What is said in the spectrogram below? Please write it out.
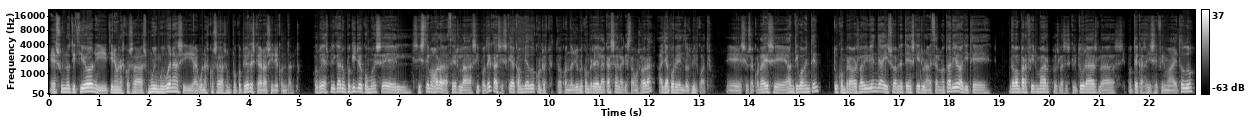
Es una notición y tiene unas cosas muy muy buenas y algunas cosas un poco peores que ahora os iré contando. Os voy a explicar un poquillo cómo es el sistema ahora de hacer las hipotecas y es que ha cambiado con respecto a cuando yo me compré la casa en la que estamos ahora, allá por el 2004. Eh, si os acordáis, eh, antiguamente tú comprabas la vivienda y solamente tenías que ir una vez al notario, allí te daban para firmar pues las escrituras, las hipotecas, allí se firmaba de todo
